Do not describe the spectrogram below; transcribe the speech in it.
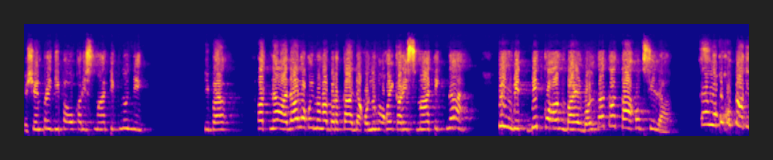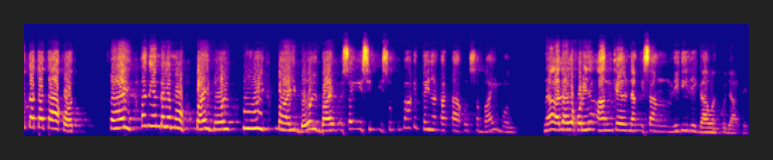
Eh, syempre, di pa ako charismatic nun eh. Diba? At naalala ko yung mga barkada ko nung ako'y charismatic na. Pingbit-bit ko ang Bible, natatakot sila. Ewan ko kung bakit natatakot. Ay, ano yan dala mo? Bible? Uy, Bible, Bible. Sa isip-isip ko, bakit kayo natatakot sa Bible? Naalala ko rin ang uncle ng isang liniligawan ko dati.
